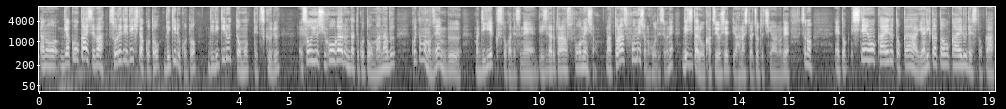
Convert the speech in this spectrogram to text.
あの、逆を返せば、それでできたこと、できること、でできるって思って作る。そういう手法があるんだってことを学ぶ。こういったもの全部、まあ、DX とかですね、デジタルトランスフォーメーション。まあ、トランスフォーメーションの方ですよね。デジタルを活用してっていう話とはちょっと違うので、その、えっと、視点を変えるとか、やり方を変えるですとか、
